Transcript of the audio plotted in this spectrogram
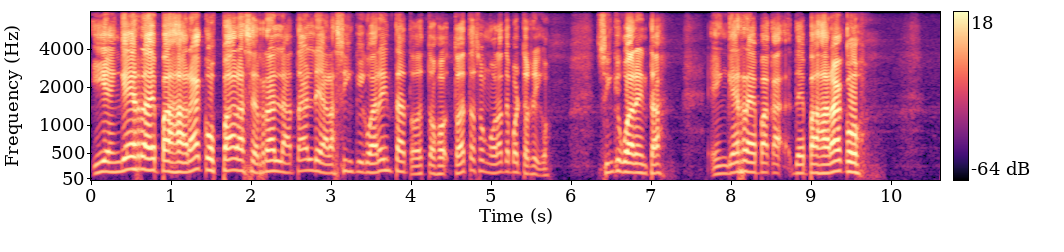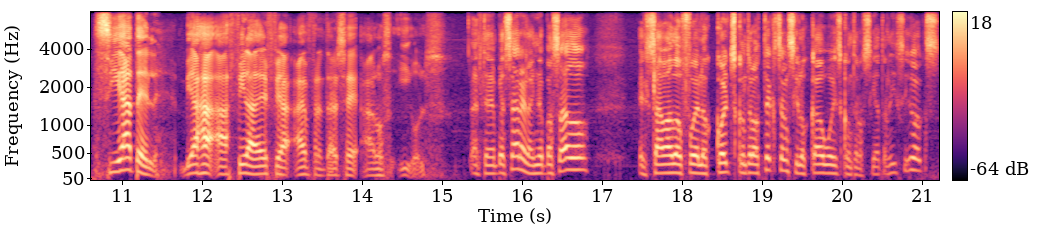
Y en guerra de pajaracos para cerrar la tarde a las 5 y 40. Todo esto, todas estas son horas de Puerto Rico. 5 y 40. En guerra de, paca- de pajaracos, Seattle viaja a Filadelfia a enfrentarse a los Eagles. Antes de empezar, el año pasado, el sábado fue los Colts contra los Texans y los Cowboys contra los Seattle Seahawks.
